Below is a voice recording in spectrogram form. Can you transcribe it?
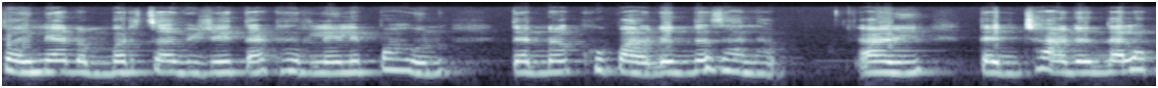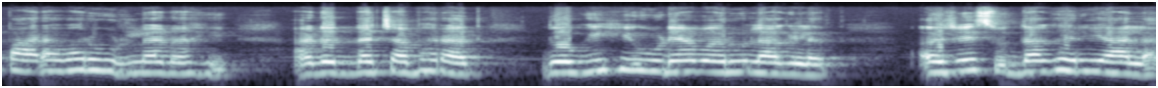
पहिल्या नंबरचा विजेता ठरलेले पाहून त्यांना खूप आनंद झाला. आणि त्यांच्या आनंदाला पारावर उरला नाही. आनंदाच्या भरात दोघीही उड्या मारू लागल्यात. अजय सुद्धा घरी आला.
